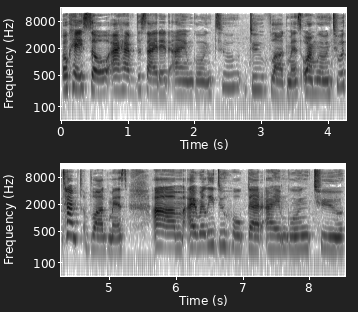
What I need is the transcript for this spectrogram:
Okay, so I have decided I am going to do Vlogmas, or I'm going to attempt a Vlogmas. Um, I really do hope that I am going to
